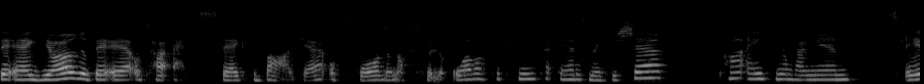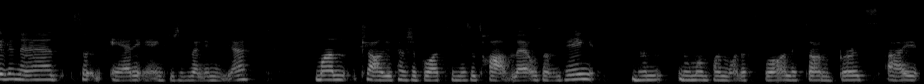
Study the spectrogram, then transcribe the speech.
Det jeg gjør, det er å ta ett steg tilbake og få denne fulle oversikten. Hva er det som egentlig skjer? Ta én ting om gangen. Skriv det ned. Så er det egentlig ikke så veldig mye. Man klager kanskje på at ting er så travle og sånne ting, men når man på en måte får litt sånn bird's eye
